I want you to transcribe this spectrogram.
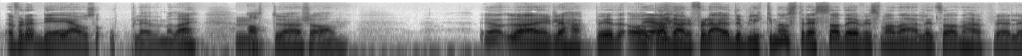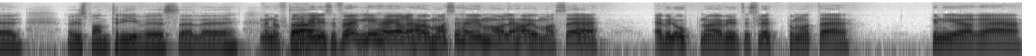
Ja, For det er det jeg også opplever med deg. Mm. At du er sånn Ja, du er egentlig happy, og det er derfor det er Det blir ikke noe stress av det hvis man er litt sånn happy, eller hvis man trives, eller Men nå- jeg vil jo selvfølgelig høyere. Jeg har jo masse høye mål. Jeg har jo masse jeg vil oppnå. Jeg vil til slutt på en måte kunne gjøre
